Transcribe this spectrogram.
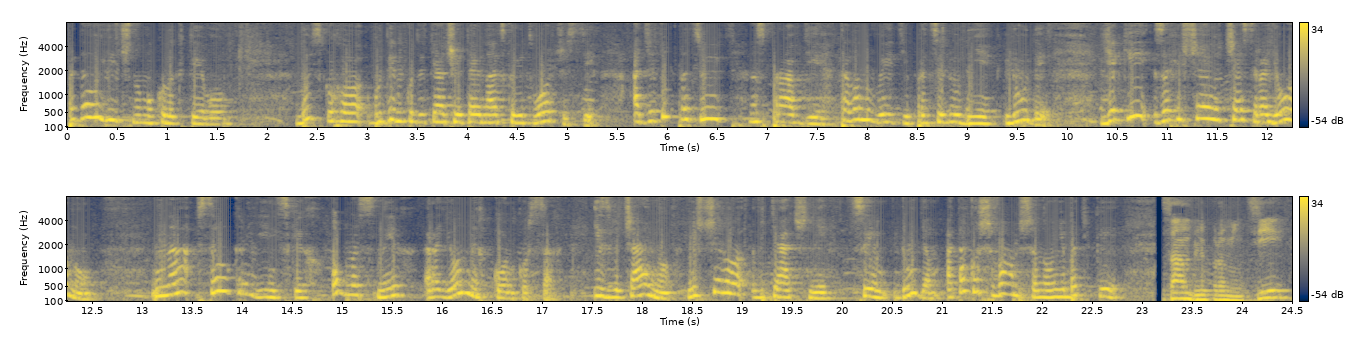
педагогічному колективу Бузького будинку дитячої та юнацької творчості, адже тут працюють насправді талановиті, працелюбні люди, які захищають честь району на всеукраїнських обласних районних конкурсах. І, звичайно, ми щиро вдячні цим людям, а також вам, шановні батьки, Ансамблю промінці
